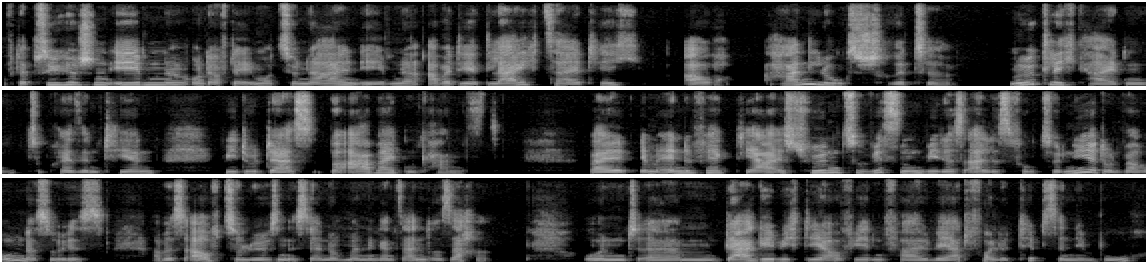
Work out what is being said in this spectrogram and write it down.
auf der psychischen Ebene und auf der emotionalen Ebene, aber dir gleichzeitig auch Handlungsschritte, Möglichkeiten zu präsentieren, wie du das bearbeiten kannst. Weil im Endeffekt, ja, ist schön zu wissen, wie das alles funktioniert und warum das so ist, aber es aufzulösen ist ja nochmal eine ganz andere Sache. Und ähm, da gebe ich dir auf jeden Fall wertvolle Tipps in dem Buch,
